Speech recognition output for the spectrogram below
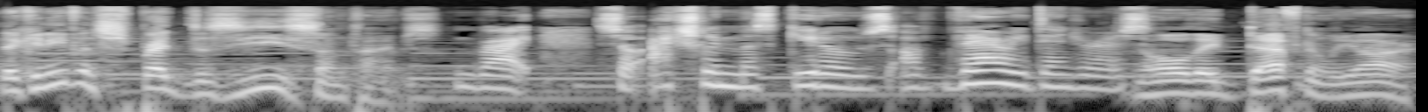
They can even spread disease sometimes. Right. So actually, mosquitoes are very dangerous. Oh, they definitely are.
